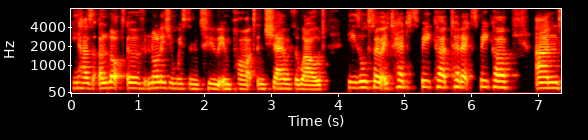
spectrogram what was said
He has a lot of knowledge and wisdom to impart and share with the world. He's also a TED speaker, TEDx speaker, and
